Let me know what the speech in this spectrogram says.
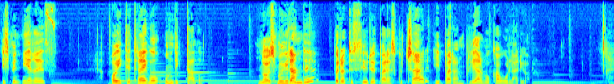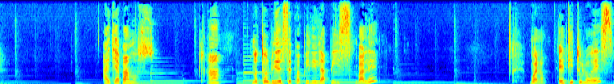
ich bin Iris. Hoy te traigo un dictado. No es muy grande, pero te sirve para escuchar y para ampliar vocabulario. Allá vamos. Ah, no te olvides de papel y lápiz, ¿vale? Bueno, el título es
